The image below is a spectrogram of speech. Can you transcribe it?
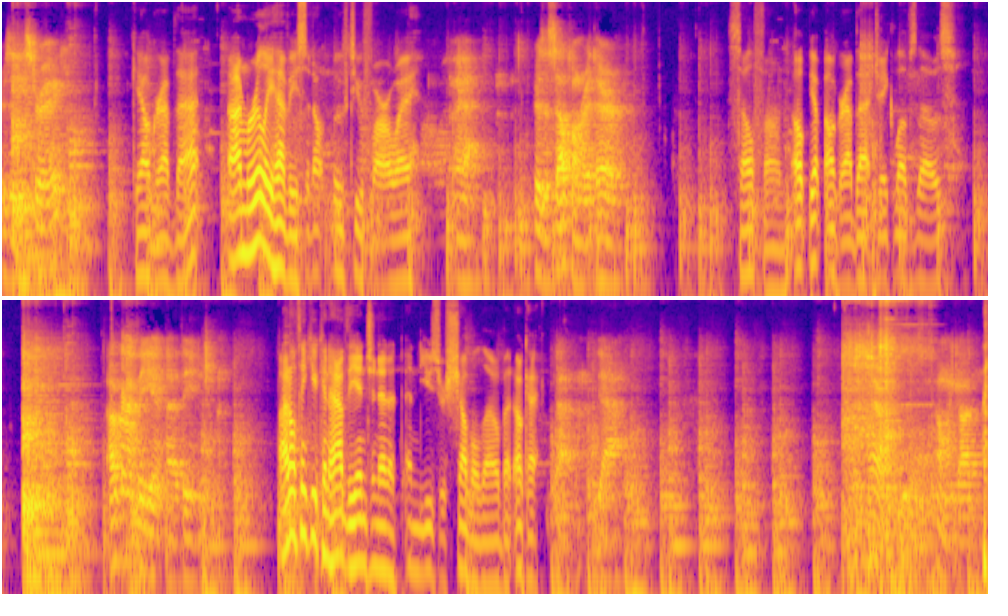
There's an Easter egg. Okay, I'll grab that. I'm really heavy, so don't move too far away. Yeah. There's a cell phone right there. Cell phone. Oh, yep, I'll grab that. Jake loves those. I'll grab the uh, the. I don't think you can have the engine in it and use your shovel, though, but okay. Uh, yeah. There. Oh my god.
